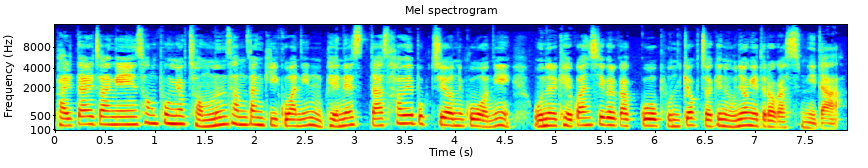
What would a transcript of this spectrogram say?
발달장애인 성폭력 전문 3당 기관인 베네스타 사회복지연구원이 오늘 개관식을 갖고 본격적인 운영에 들어갔습니다.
